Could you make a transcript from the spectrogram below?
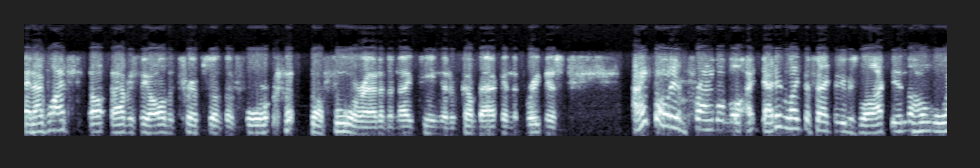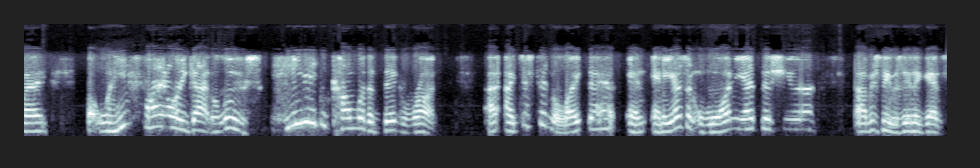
and I've watched uh, obviously all the trips of the four, the four out of the 19 that have come back in the Preakness. I thought improbable. I, I didn't like the fact that he was locked in the whole way, but when he finally got loose, he didn't come with a big run. I, I just didn't like that, and and he hasn't won yet this year. Obviously, he was in against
